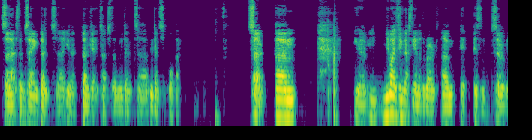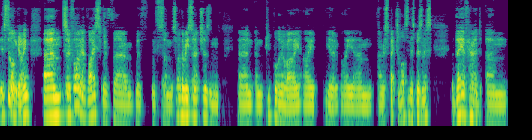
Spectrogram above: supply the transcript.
So that's them saying, don't, uh, you know, don't get in touch with them. We don't, uh, we don't support that. So, um, you know, you, you, might think that's the end of the road. Um, it isn't. So it's still ongoing. Um, so following advice with, um, with, with some, some other researchers and and, and people who I, I, you know, I, um, I respect a lot in this business, they have had um,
